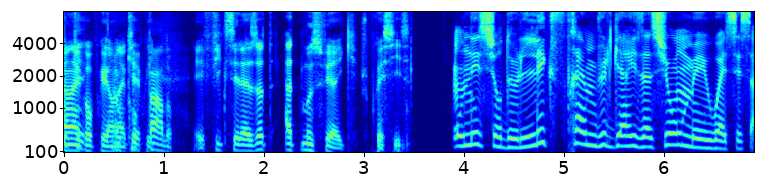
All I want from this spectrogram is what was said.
on a compris, on a ok, compris. pardon. Et fixer l'azote atmosphérique, je précise. On est sur de l'extrême vulgarisation, mais ouais, c'est ça.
